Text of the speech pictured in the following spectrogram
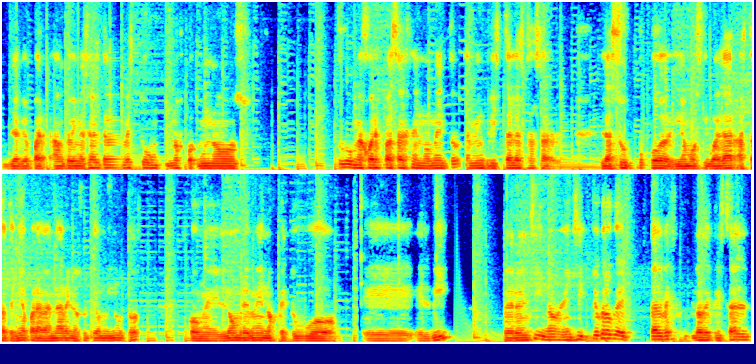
ya que para, aunque Binacional tal vez tuvo unos tuvo mejores pasajes en el momento, también Cristal la, la supo, digamos, igualar, hasta tenía para ganar en los últimos minutos, con el hombre menos que tuvo eh, el B. Pero en sí, ¿no? En sí, yo creo que tal vez los de Cristal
